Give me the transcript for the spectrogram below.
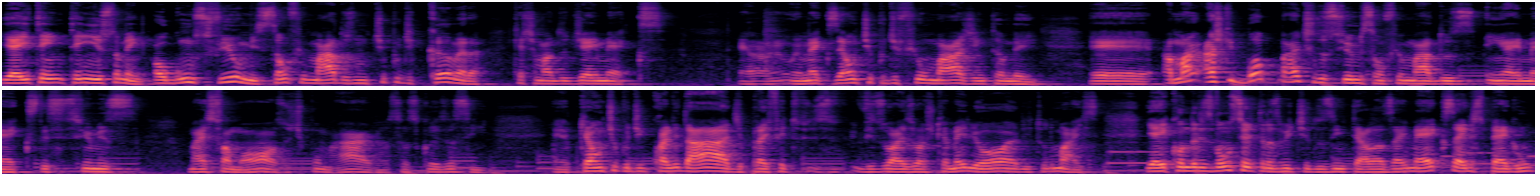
E aí tem, tem isso também. Alguns filmes são filmados num tipo de câmera que é chamado de IMAX. É, o IMAX é um tipo de filmagem também. É, a acho que boa parte dos filmes são filmados em IMAX, desses filmes mais famosos, tipo Marvel, essas coisas assim. É, porque é um tipo de qualidade, para efeitos visuais eu acho que é melhor e tudo mais. E aí quando eles vão ser transmitidos em telas IMAX, aí eles pegam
